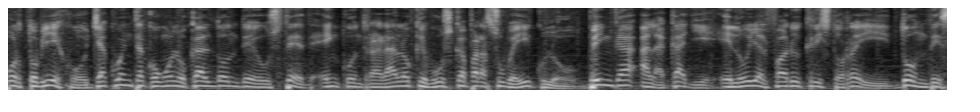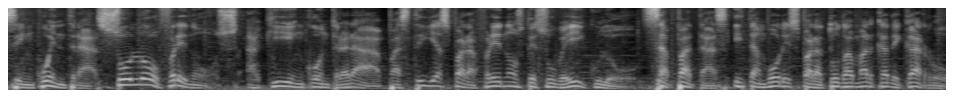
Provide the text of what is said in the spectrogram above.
Puerto Viejo ya cuenta con un local donde usted encontrará lo que busca para su vehículo. Venga a la calle Eloy Alfaro y Cristo Rey, donde se encuentra solo frenos. Aquí encontrará pastillas para frenos de su vehículo, zapatas y tambores para toda marca de carro.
